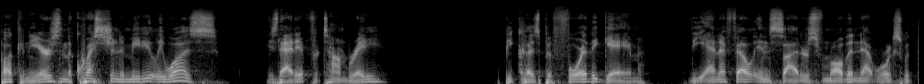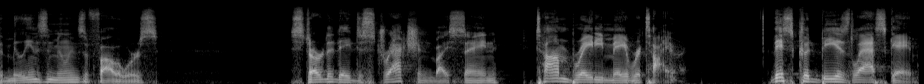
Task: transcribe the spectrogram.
Buccaneers. And the question immediately was is that it for Tom Brady? Because before the game, the NFL insiders from all the networks with the millions and millions of followers started a distraction by saying Tom Brady may retire. This could be his last game.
